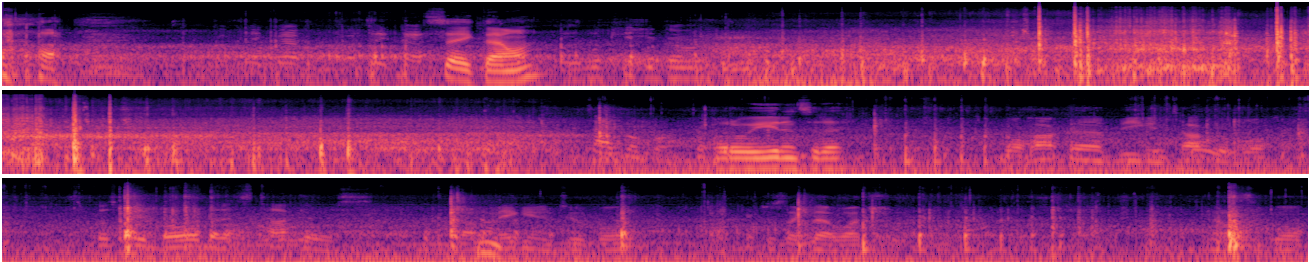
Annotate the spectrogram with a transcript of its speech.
Wow. Take that one. We'll keep it going. What are we eating today? Oaxaca vegan taco bowl. It's supposed to be a bowl, but it's tacos. I'm making it into a bowl. Just like that, watch. Now it's a bowl.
